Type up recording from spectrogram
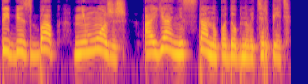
Ты без баб не можешь, а я не стану подобного терпеть.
